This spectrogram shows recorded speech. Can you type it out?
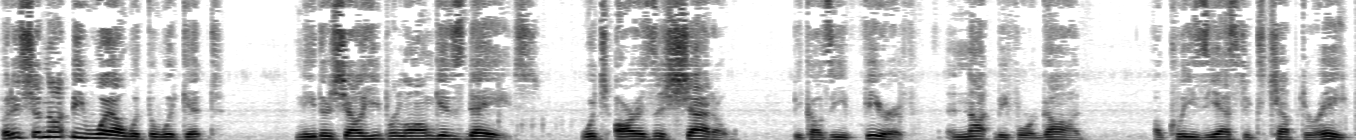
But it shall not be well with the wicked, neither shall he prolong his days, which are as a shadow, because he feareth and not before God. Ecclesiastes chapter 8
